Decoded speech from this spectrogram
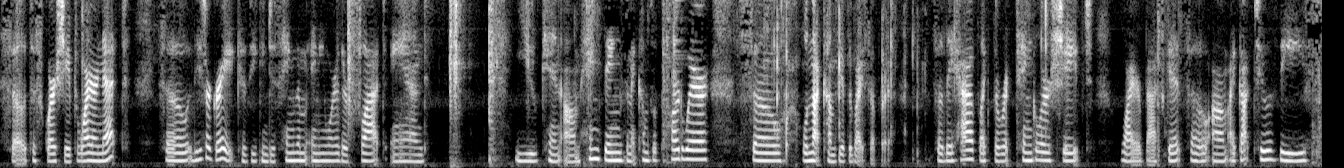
So it's a square-shaped wire net. So these are great because you can just hang them anywhere. They're flat and you can um, hang things and it comes with the hardware. So, well, not comes, you have to buy separate. So they have like the rectangular shaped wire basket. So um, I got two of these.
